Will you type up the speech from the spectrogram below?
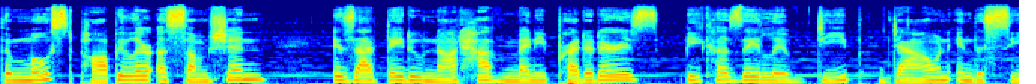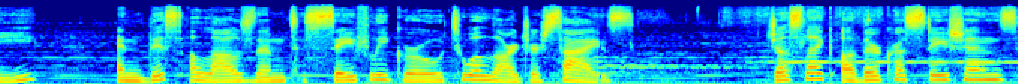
The most popular assumption is that they do not have many predators because they live deep down in the sea and this allows them to safely grow to a larger size. Just like other crustaceans,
